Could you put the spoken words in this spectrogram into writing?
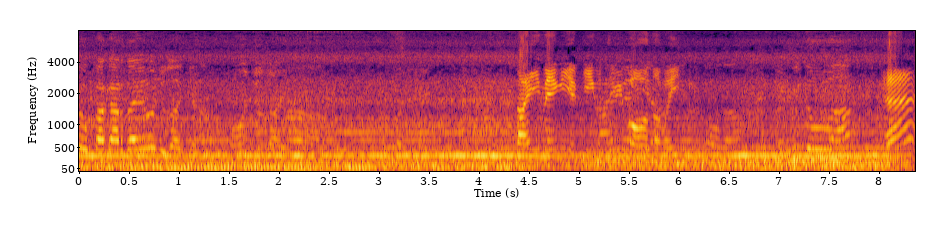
ਟੋਕਾ ਕਰਦਾ ਏ ਉਹ ਜੁਦਾ ਇੰਜਣ ਆ। ਉਹ ਜੁਦਾ ਹੈ ਤਾਂ ਹੀ ਮਹਿੰਗੀ ਹੈ ਕੀਮਤ ਵੀ ਬਹੁਤ ਆ ਬਾਈ। ਇਹ ਵੀ ਦੋ ਆ। ਹੈ?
